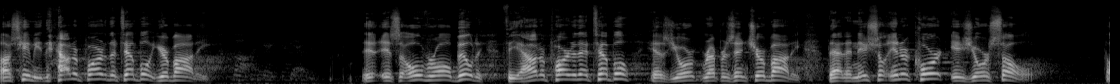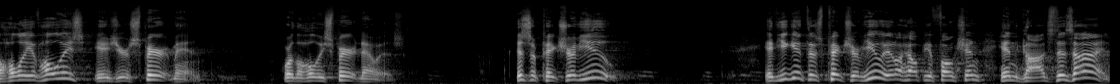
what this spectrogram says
Oh, excuse me, the outer part of the temple, your body. It's an overall building. The outer part of that temple is your represents your body. That initial inner court is your soul. The Holy of Holies is your spirit man, where the Holy Spirit now is. This is a picture of you. If you get this picture of you, it'll help you function in God's design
